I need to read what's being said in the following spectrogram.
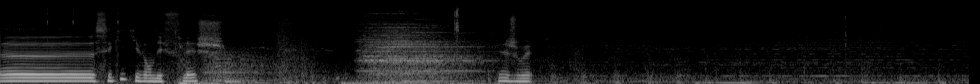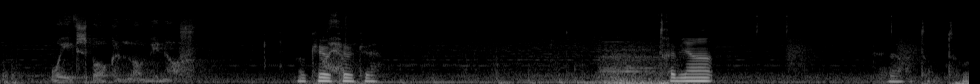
Euh, c'est qui qui vend des flèches? Bien joué. We've spoken long enough. Ok, ok, ok. Très bien. Alors, attends, toi.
